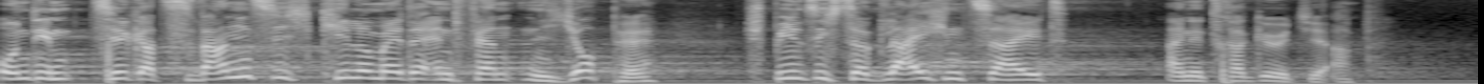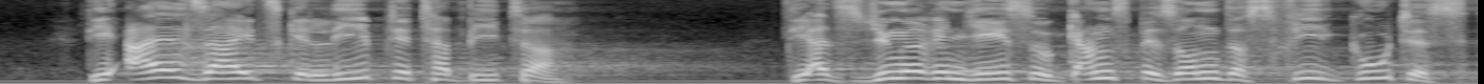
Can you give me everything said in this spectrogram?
Und im circa 20 Kilometer entfernten Joppe spielt sich zur gleichen Zeit eine Tragödie ab. Die allseits geliebte Tabitha, die als Jüngerin Jesu ganz besonders viel Gutes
